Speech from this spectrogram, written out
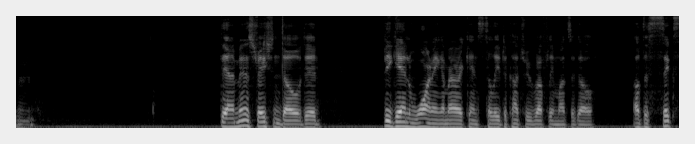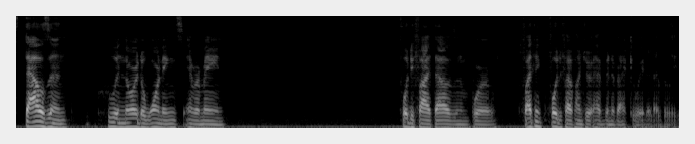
Hmm. The administration, though, did begin warning Americans to leave the country roughly months ago. Of the 6,000 who ignored the warnings and remained, 45,000 were I think 4,500 have been evacuated, I believe.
